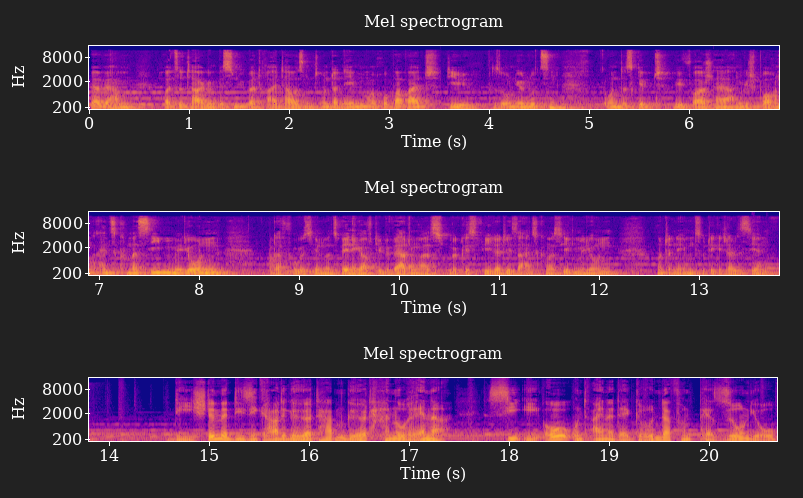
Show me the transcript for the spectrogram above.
Ja, wir haben heutzutage ein bisschen über 3000 Unternehmen europaweit, die Personio nutzen. Und es gibt, wie vorher angesprochen, 1,7 Millionen. Da fokussieren wir uns weniger auf die Bewertung, als möglichst viele dieser 1,7 Millionen Unternehmen zu digitalisieren. Die Stimme, die Sie gerade gehört haben, gehört Hanno Renner. CEO und einer der Gründer von Personio,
